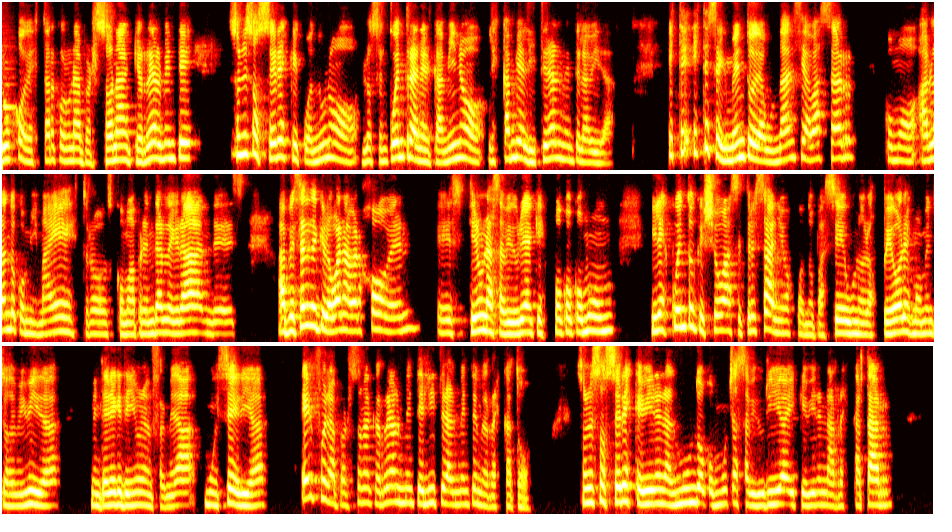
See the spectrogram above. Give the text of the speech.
lujo de estar con una persona que realmente son esos seres que cuando uno los encuentra en el camino les cambia literalmente la vida. Este, este segmento de abundancia va a ser como hablando con mis maestros, como aprender de grandes. A pesar de que lo van a ver joven, tiene una sabiduría que es poco común. Y les cuento que yo hace tres años, cuando pasé uno de los peores momentos de mi vida, me enteré que tenía una enfermedad muy seria, él fue la persona que realmente, literalmente me rescató. Son esos seres que vienen al mundo con mucha sabiduría y que vienen a rescatar,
